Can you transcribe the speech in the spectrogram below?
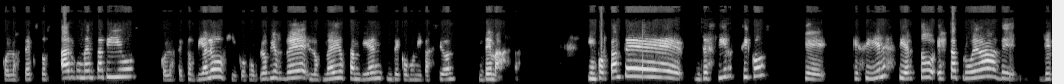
con los textos argumentativos con los textos dialógicos o propios de los medios también de comunicación de masa. Importante decir, chicos, que, que si bien es cierto, esta prueba de, de,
